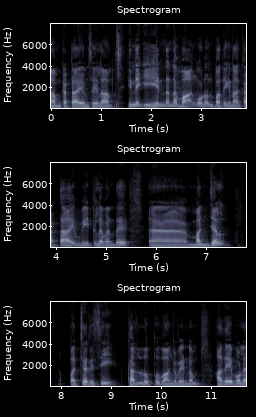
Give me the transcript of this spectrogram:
நாம் கட்டாயம் செய்யலாம். இன்றைக்கி என்னென்ன வாங்கணும்னு பார்த்தீங்கன்னா கட்டாயம் வீட்டில் வந்து மஞ்சள் பச்சரிசி கல்லுப்பு வாங்க வேண்டும். அதே போல்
